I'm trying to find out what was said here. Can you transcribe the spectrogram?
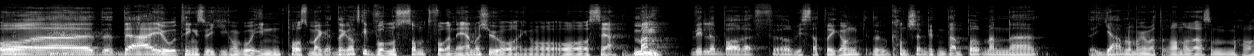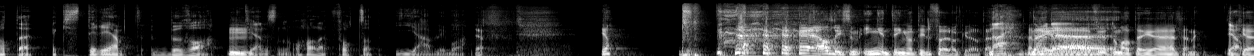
Og det, det er jo ting som vi ikke kan gå inn på. Som er, det er ganske voldsomt for en 21-åring å, å se. Men ville bare, før vi setter i gang Det er kanskje en liten demper, men eh, det er jævla mange veteraner der som har hatt det ekstremt bra i tjenesten, og har det fortsatt jævlig bra. Ja. ja. jeg hadde liksom ingenting å tilføre akkurat det. Nei, men men jeg, det- er- foruten at jeg er helt enig. Ja. Ikke,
